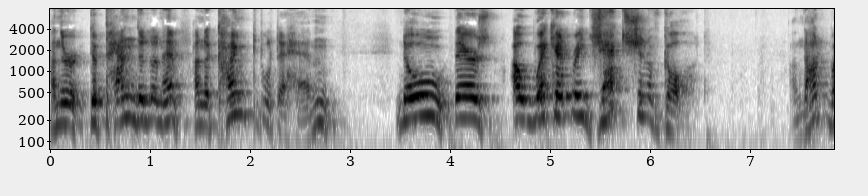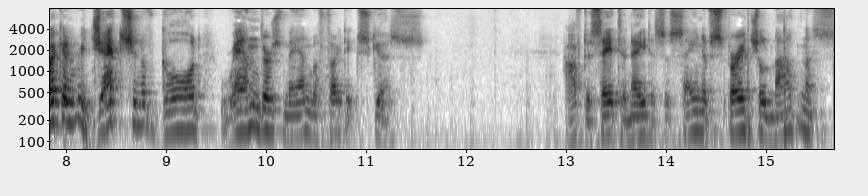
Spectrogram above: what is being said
and they're dependent on Him and accountable to Him, no, there's a wicked rejection of God. And that wicked rejection of God renders men without excuse. I have to say tonight it's a sign of spiritual madness.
